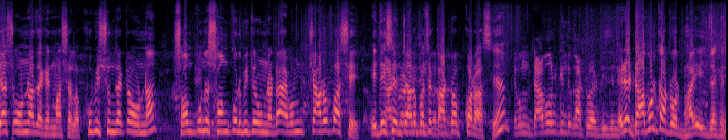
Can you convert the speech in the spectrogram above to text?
জাস্ট ওড়না দেখেন মাশাল্লাহ খুবই সুন্দর একটা ওড়না সম্পূর্ণ শঙ্কর ভিতরে ওড়নাটা এবং চারোপাশে এই দেখছেন চারোপাশে কাট অফ করা আছে হ্যাঁ? এবং ডাবল কিন্তু কাটওয়ার ডিজাইন এটা ডাবল কাটওয়ার ভাই এই দেখেন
